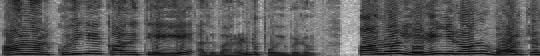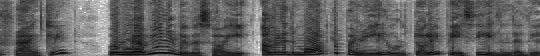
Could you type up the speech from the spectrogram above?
ஆனால் குறுகிய காலத்திலேயே அது வறண்டு போய்விடும். ஆனால் இளைஞரான வால்டர் பிராங்க்லின் ஒரு நவீன விவசாயி. அவனது மாட்டுப் பண்ணையில் ஒரு தொலைபேசி இருந்தது.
